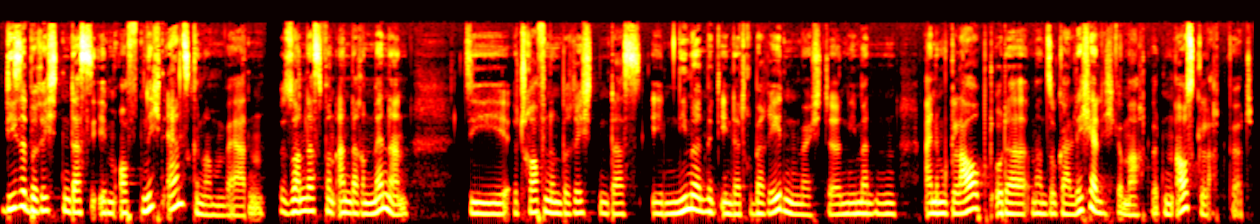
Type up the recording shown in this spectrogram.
diese berichten, dass sie eben oft nicht ernst genommen werden, besonders von anderen Männern. Die Betroffenen berichten, dass eben niemand mit ihnen darüber reden möchte, niemanden einem glaubt oder man sogar lächerlich gemacht wird und ausgelacht wird.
